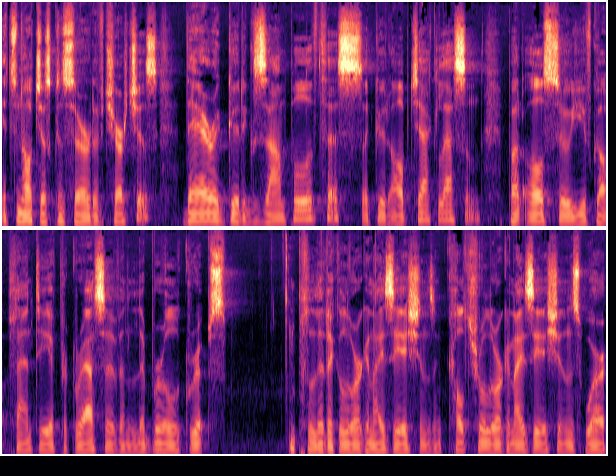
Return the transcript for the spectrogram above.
it's not just conservative churches. They're a good example of this, a good object lesson, but also you've got plenty of progressive and liberal groups political organizations and cultural organizations where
